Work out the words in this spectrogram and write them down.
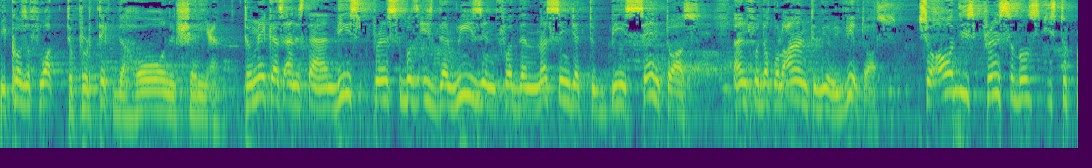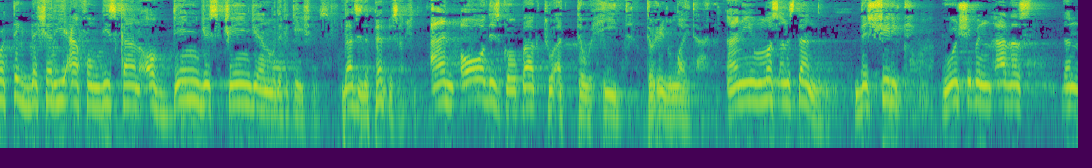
Because of what? To protect the whole Sharia. To make us understand these principles is the reason for the messenger to be sent to us and for the Quran to be revealed to us. So all these principles is to protect the Sharia from this kind of dangerous change and modifications. That is the purpose actually. And all this go back to a tawheed, tawheed Allah Ta'ala. And you must understand the shirk, worshipping others than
